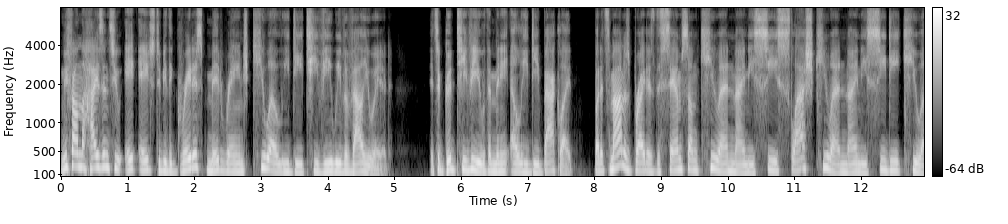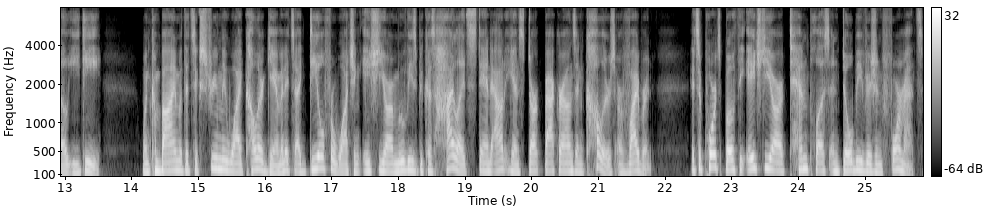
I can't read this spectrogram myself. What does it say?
We found the Hisense U8H to be the greatest mid-range QLED TV we've evaluated. It's a good TV with a mini LED backlight, but it's not as bright as the Samsung QN90C slash QN90CD QLED. When combined with its extremely wide color gamut, it's ideal for watching HDR movies because highlights stand out against dark backgrounds and colors are vibrant. It supports both the HDR 10 Plus and Dolby Vision formats,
